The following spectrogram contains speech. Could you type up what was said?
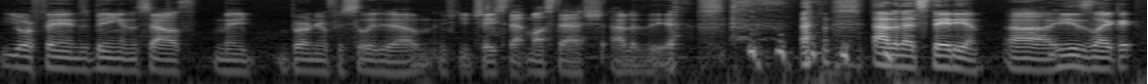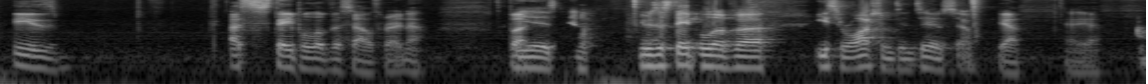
your fans being in the South may burn your facility down if you chase that mustache out of the out of that stadium. Uh, he is like he is a staple of the South right now. But he is. Yeah. He was a staple of uh, Eastern Washington too. So yeah, yeah, yeah.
